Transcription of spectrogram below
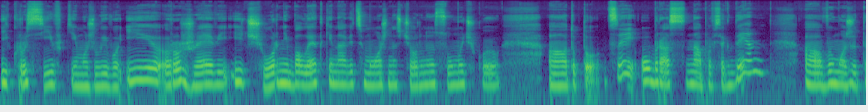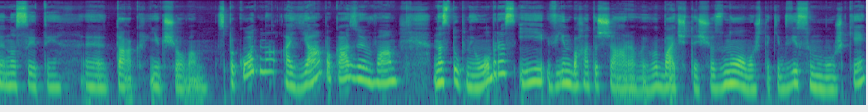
і кросівки, можливо, і рожеві, і чорні балетки навіть можна з чорною сумочкою. Тобто цей образ на повсякдень ви можете носити. Е, так, якщо вам спекотно, а я показую вам наступний образ, і він багатошаровий. Ви бачите, що знову ж таки дві сумушки,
